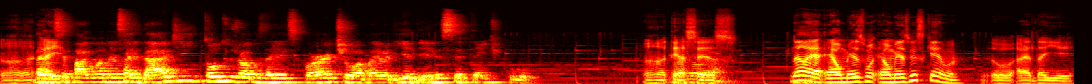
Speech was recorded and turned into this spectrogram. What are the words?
Uhum. Daí aí... você paga uma mensalidade e todos os jogos da EA Sports, ou a maioria deles, você tem, tipo. Aham, uhum, tem acesso. Não, é, é, o mesmo, é o mesmo esquema o, a da EA.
